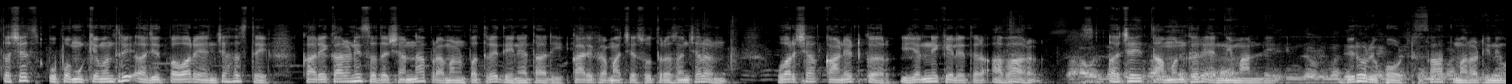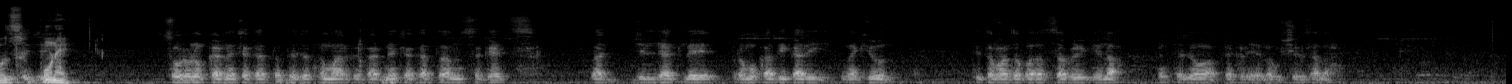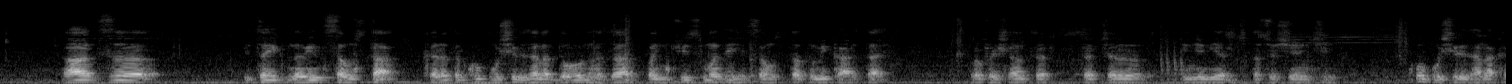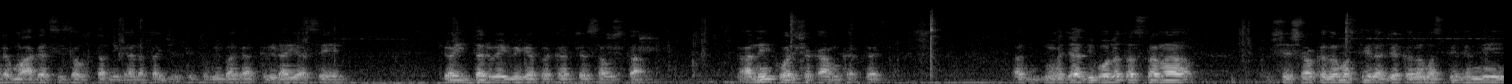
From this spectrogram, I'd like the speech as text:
तसेच उपमुख्यमंत्री अजित पवार यांच्या हस्ते कार्यकारिणी सदस्यांना प्रमाणपत्रे देण्यात आली. कार्यक्रमाचे सूत्रसंचालन वर्षा कानेटकर यांनी केले तर आभार. अजय तामणकर यांनी मानले. ब्युरो रिपोर्ट सात मराठी न्यूज पुणे. सोडवणूक करण्याच्या करता त्याच्यातनं मार्ग काढण्याच्या करता आम्ही सगळेच जिल्ह्यातले प्रमुख अधिकारींना घेऊन तिथं माझा बराचसा वेळ गेला आणि त्याच्यामुळे आपल्याकडे यायला उशीर झाला. आज इथं एक नवीन संस्था खरं तर खूप उशीर झाला दोन हजार पंचवीसमध्ये ही संस्था तुम्ही काढताय प्रोफेशनल स्ट्रक्चरल इंजिनियर्स असोसिएशनची खूप उशीर झाला खरं मागास ही संस्था निघायला पाहिजे होती. तुम्ही बघा क्रीडाही असेल किंवा इतर वेगवेगळ्या प्रकारच्या संस्था अनेक वर्ष काम करत आहेत माझ्या म्हणजे आधी बोलत असताना शेषराव कदम असतील अजय कदम असतील यांनी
